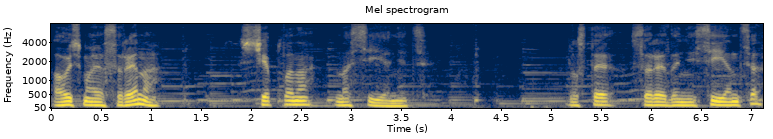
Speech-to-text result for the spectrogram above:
А ось моя сирена щеплена на сіянець. Росте всередині сіянця.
